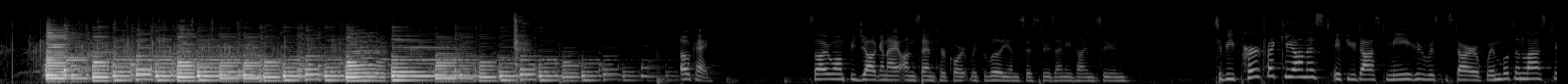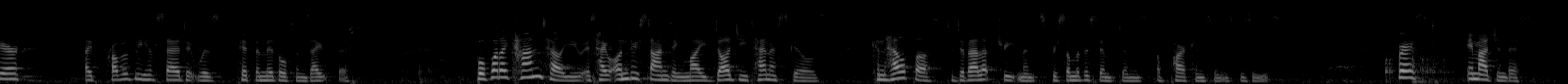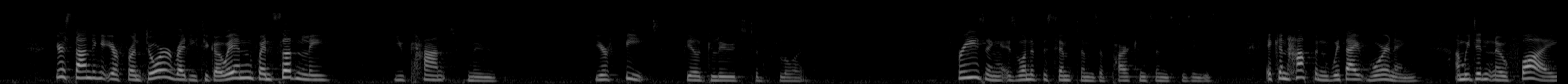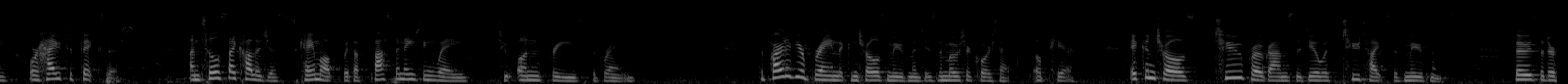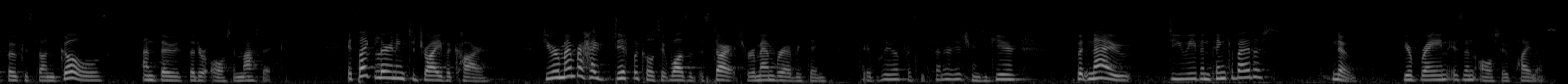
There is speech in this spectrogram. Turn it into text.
Okay, so I won't be jogging out on centre court with the Williams sisters anytime soon. To be perfectly honest, if you'd asked me who was the star of Wimbledon last year, I'd probably have said it was Pippa Middleton's outfit. But what I can tell you is how understanding my dodgy tennis skills can help us to develop treatments for some of the symptoms of Parkinson's disease. First, imagine this. You're standing at your front door ready to go in when suddenly you can't move. Your feet feel glued to the floor. Freezing is one of the symptoms of Parkinson's disease. It can happen without warning, and we didn't know why or how to fix it until psychologists came up with a fascinating way to unfreeze the brain. The part of your brain that controls movement is the motor cortex up here. It controls two programs that deal with two types of movements those that are focused on goals and those that are automatic. It's like learning to drive a car. Do you remember how difficult it was at the start to remember everything? Steer the wheel, press the accelerator, change the gear. But now, do you even think about it? No. Your brain is an autopilot.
